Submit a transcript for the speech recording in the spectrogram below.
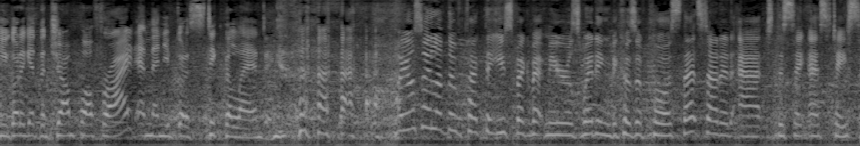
you gotta get the jump off right, and then you've got to stick the landing. I also love the fact that you spoke about Muriel's wedding because, of course, that started at the STC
